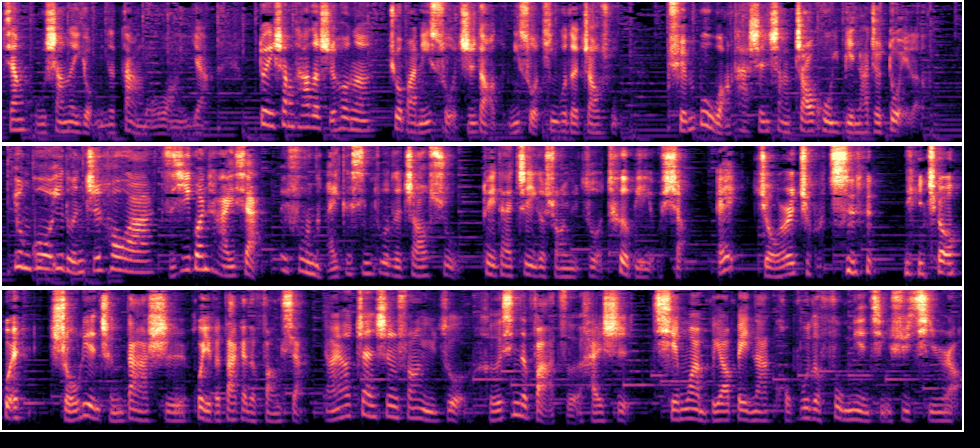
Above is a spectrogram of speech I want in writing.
江湖上那有名的大魔王一样，对上他的时候呢，就把你所知道的、你所听过的招数。全部往他身上招呼一遍，那就对了。用过一轮之后啊，仔细观察一下，对付哪一个星座的招数，对待这个双鱼座特别有效。哎，久而久之，你就会熟练成大师，会有个大概的方向。想要战胜双鱼座，核心的法则还是千万不要被那恐怖的负面情绪侵扰。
